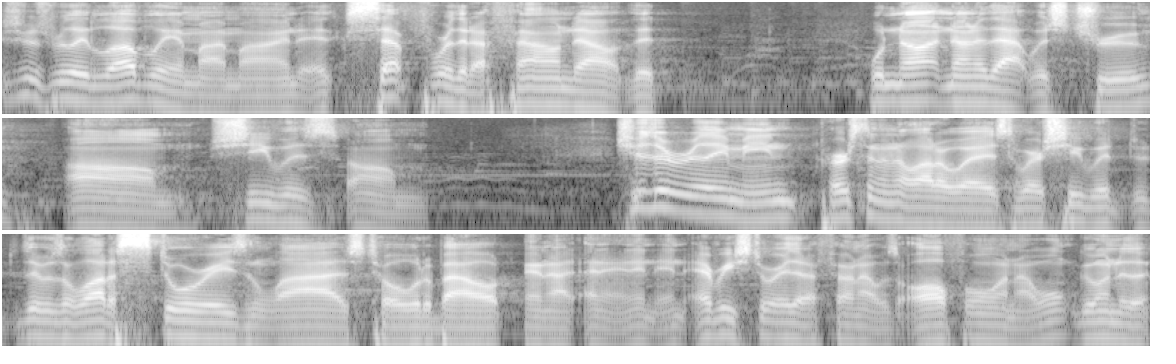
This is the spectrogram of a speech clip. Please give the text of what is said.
she was really lovely in my mind, except for that I found out that, well, not, none of that was true. Um, she was, um, she was a really mean person in a lot of ways where she would, there was a lot of stories and lies told about, and, I, and, and every story that I found out was awful, and I won't go into the,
